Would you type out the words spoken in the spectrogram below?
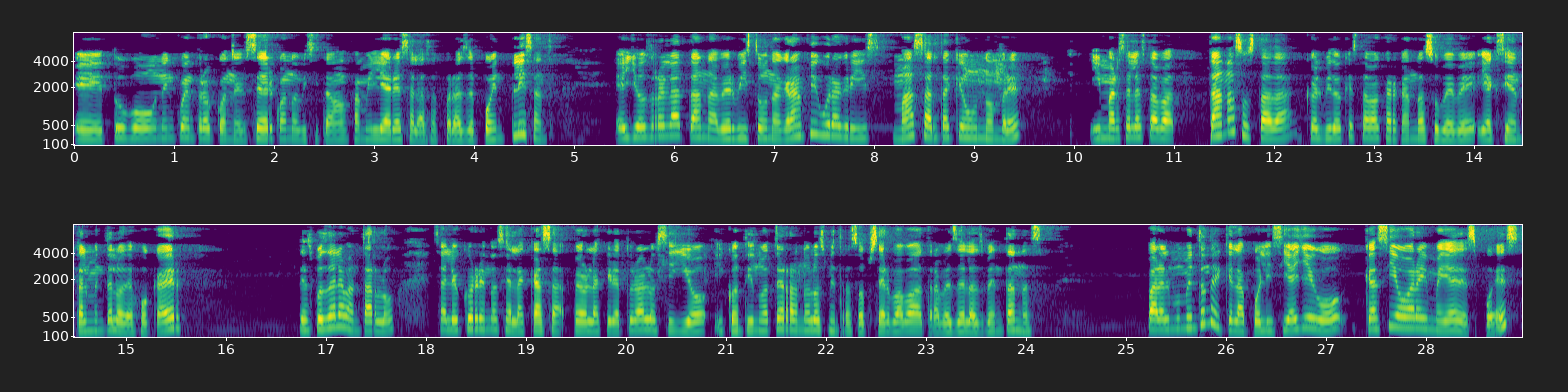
eh, tuvo un encuentro con el ser cuando visitaban familiares a las afueras de Point Pleasant. Ellos relatan haber visto una gran figura gris, más alta que un hombre, y Marcela estaba tan asustada que olvidó que estaba cargando a su bebé y accidentalmente lo dejó caer. Después de levantarlo, salió corriendo hacia la casa, pero la criatura lo siguió y continuó aterrándolos mientras observaba a través de las ventanas. Para el momento en el que la policía llegó, casi hora y media después,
